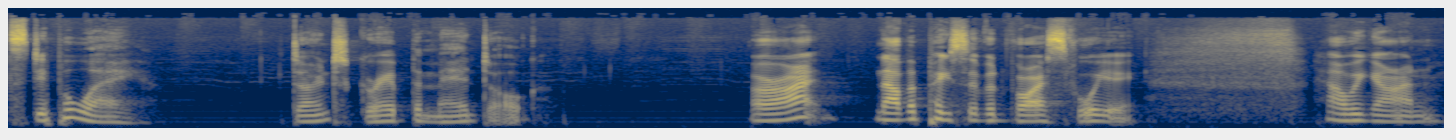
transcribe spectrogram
step away. Don't grab the mad dog. All right? Another piece of advice for you. How are we going?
